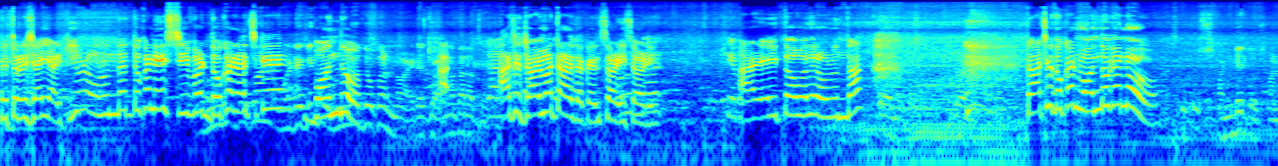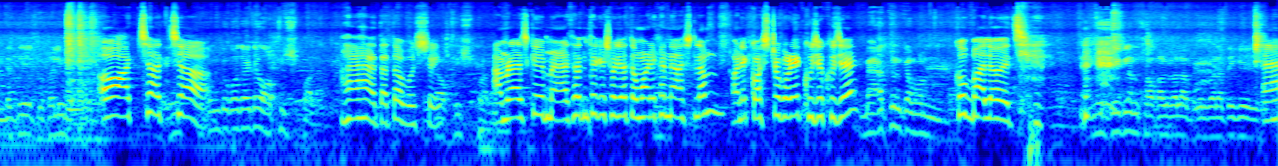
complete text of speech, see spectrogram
ভেতরে যাই আর কি। আমরা অরুণদার দোকানে এসেছি বাট দোকান আজকে বন্ধ। দোকান নয় এটা জয়মাতারা দোকান। আচ্ছা জয়মা তারা দোকান সরি সরি আর এই তো আমাদের অরুণদা। তো আজকে দোকান বন্ধ কেন? সানডে তো সানডেতে টোটালি ও আচ্ছা আচ্ছা। তো কথা এটা অফিস পাড়া। হ্যাঁ হ্যাঁ তা তো অবশ্যই। আমরা আজকে ম্যারাথন থেকে সোজা তোমার এখানে আসলাম অনেক কষ্ট করে খুঁজে খুঁজে। ম্যারাথন কেমন? খুব ভালো হয়েছে। দেখলাম সকালবেলা ভোরবেলা থেকে হ্যাঁ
